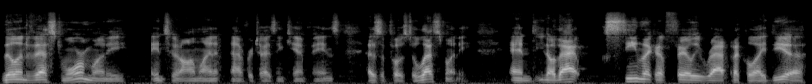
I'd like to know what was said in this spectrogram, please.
they'll invest more money into online advertising campaigns as opposed to less money. And, you know, that seemed like a fairly radical idea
